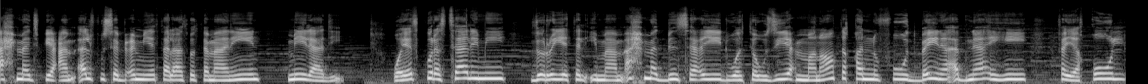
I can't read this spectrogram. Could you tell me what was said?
أحمد في عام 1783 ميلادي. ويذكر السالمي ذرية الإمام أحمد بن سعيد وتوزيع مناطق النفوذ بين أبنائه فيقول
